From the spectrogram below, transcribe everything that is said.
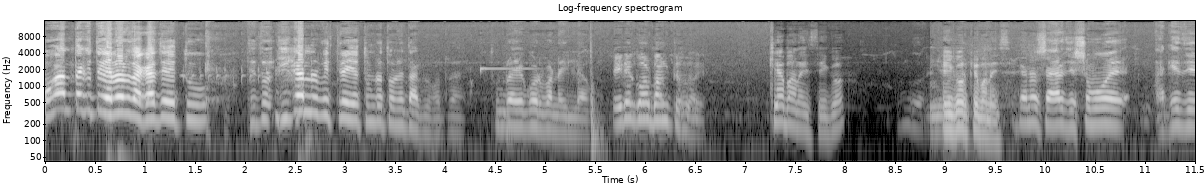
ওখান থেকে তো এরার জায়গা যেহেতু তো। ইকানোর ভিতরে তোমরা তোরে দাবি করতে তোমরা এ গড় বানাইলাও এটা গড় ভাঙতে হবে। কে বানাইছে এই ঘর? এই ঘর কে বানাইছে? কেন স্যার যে সময় আগে যে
